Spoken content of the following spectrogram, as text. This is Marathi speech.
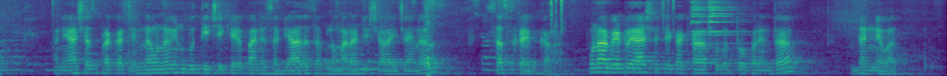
आणि अशाच प्रकारचे नवनवीन बुद्धीचे खेळ पाहण्यासाठी आजच आपलं मराठी शाळा चॅनल सबस्क्राईब करा. पुन्हा भेटूया अशाच एका खेळासोबत तोपर्यंत. धन्यवाद.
